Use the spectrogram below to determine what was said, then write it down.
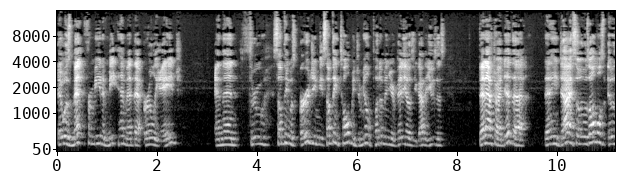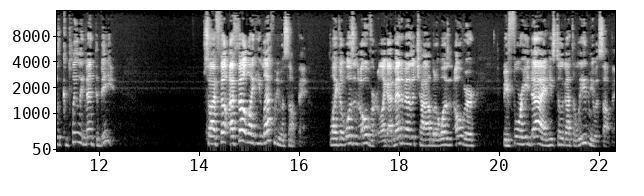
it was meant for me to meet him at that early age. And then through something was urging me, something told me, Jameel, put him in your videos, you gotta use this. Then after I did that, then he died. So it was almost it was completely meant to be. So I felt I felt like he left me with something. Like it wasn't over. Like I met him as a child, but it wasn't over. Before he died, he still got to leave me with something.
